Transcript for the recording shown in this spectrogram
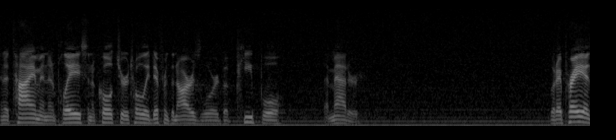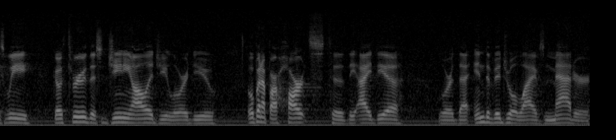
in a time and in a place and a culture totally different than ours, Lord, but people that matter. But I pray as we go through this genealogy, Lord, you open up our hearts to the idea, Lord, that individual lives matter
